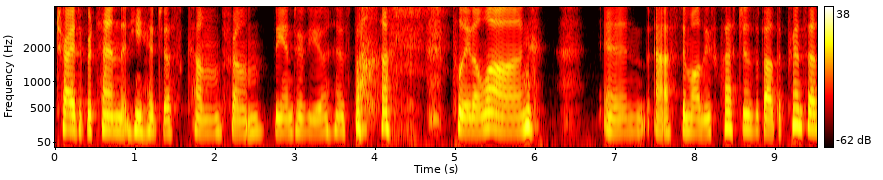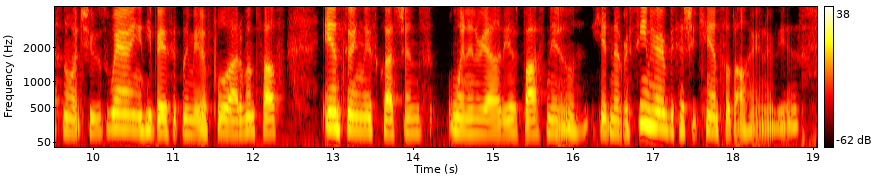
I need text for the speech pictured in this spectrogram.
tried to pretend that he had just come from the interview. His boss played along and asked him all these questions about the princess and what she was wearing. And he basically made a fool out of himself answering these questions when in reality his boss knew he had never seen her because she canceled all her interviews.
